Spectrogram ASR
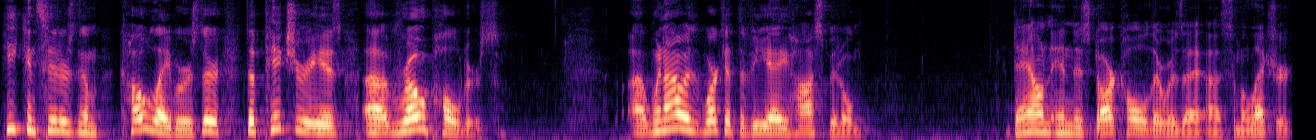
He considers them co laborers. The picture is uh, rope holders. Uh, when I was, worked at the VA hospital, down in this dark hole, there was a, uh, some electric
